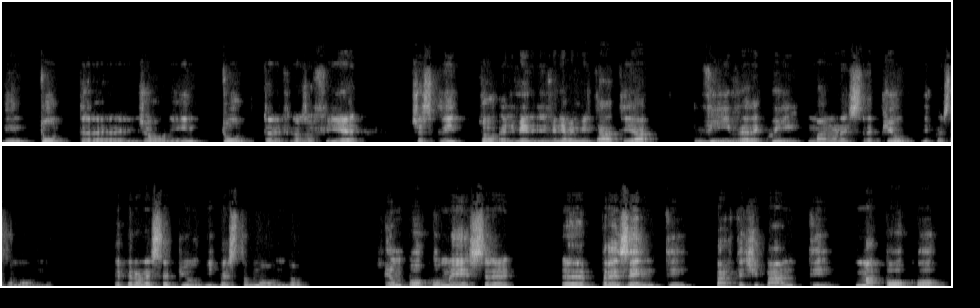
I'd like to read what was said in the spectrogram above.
in tutte le religioni, in tutte le filosofie, c'è scritto e veniamo invitati a vivere qui ma non essere più di questo mondo. E per non essere più di questo mondo è un po' come essere eh, presenti, partecipanti, ma poco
